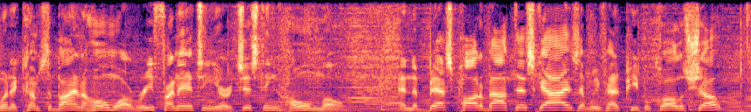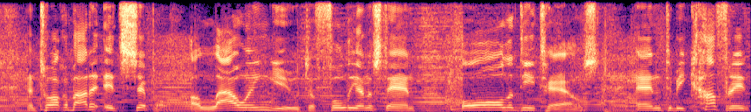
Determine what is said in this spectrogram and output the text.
when it comes to buying a home or refinancing your existing home loan. And the best part about this, guys, and we've had people call the show, and talk about it, it's simple. Allowing you to fully understand all the details and to be confident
